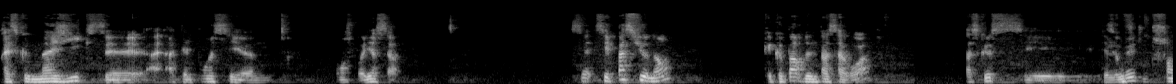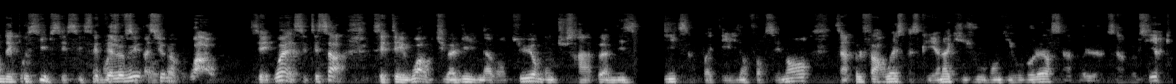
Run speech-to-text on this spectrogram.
presque magique, à, à tel point c'est comment je pourrais dire ça? C'est passionnant quelque part de ne pas savoir parce que c'est le tout le champ des possibles. C'est passionnant. Waouh. C'est ouais, c'était ça. C'était waouh, tu vas vivre une aventure. Bon, tu seras un peu amnésique, ça va pas être évident forcément. C'est un peu le Far West parce qu'il y en a qui jouent au bandit au voleur, c'est un peu le, c'est un peu le cirque.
